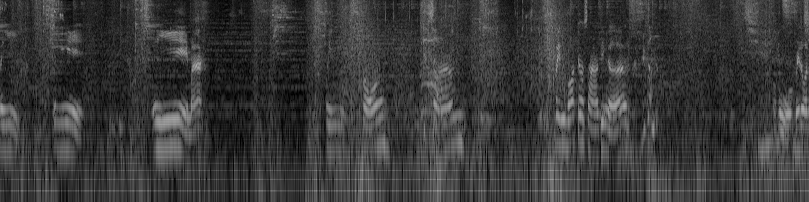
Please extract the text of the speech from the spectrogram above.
ฮ้ย นี่ นี่ นี่ มา สี่สองสามเป็นบอสเจ้าสาวจริงเหรอ，โอ้โหไม่โดน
